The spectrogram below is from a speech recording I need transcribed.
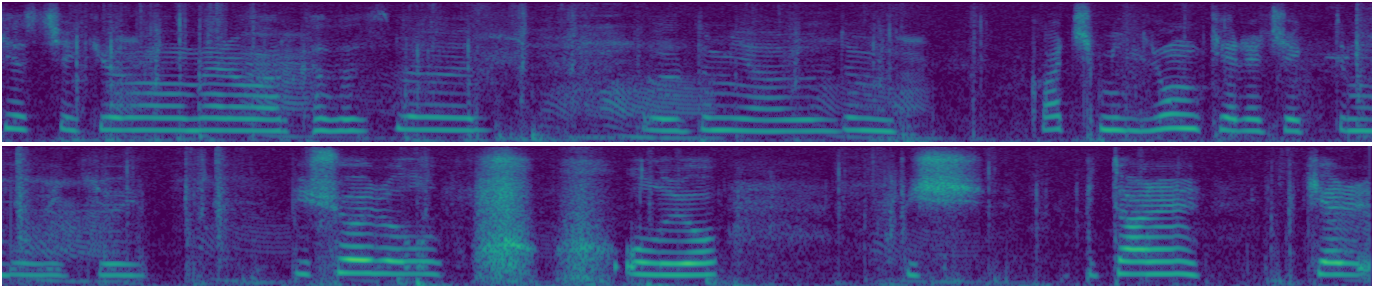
kez çekiyorum merhaba arkadaşlar. Öldüm ya öldüm. Kaç milyon kere çektim bu videoyu. Bir şöyle ol- oluyor. Bir, bir tane kere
